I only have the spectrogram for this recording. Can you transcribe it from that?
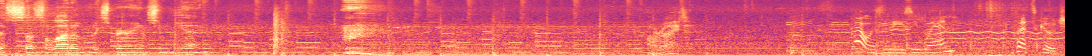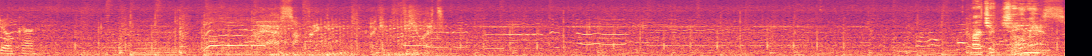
Yes, that's a lot of experience in yen. All right. That was an easy win. Let's go, Joker. I have something. I can feel it. Magic genius.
